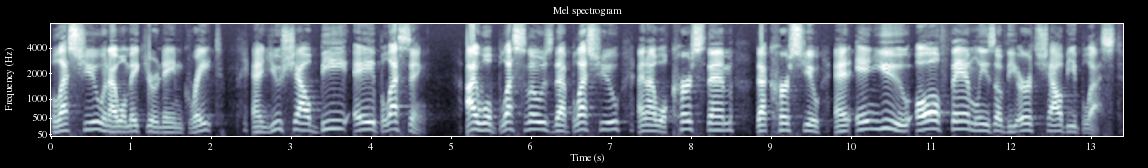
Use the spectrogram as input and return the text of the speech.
bless you, and I will make your name great, and you shall be a blessing. I will bless those that bless you, and I will curse them that curse you, and in you all families of the earth shall be blessed.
